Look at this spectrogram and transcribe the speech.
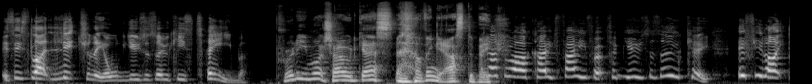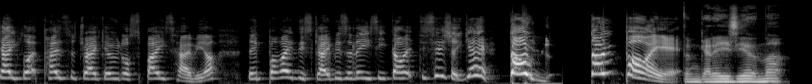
Is this like literally all Yu Suzuki's team? Pretty much, I would guess. I think it has to be. Another arcade favourite from Yu Suzuki. If you like games like Panzer Dragoon or Space Harrier, then buying this game is an easy decision. Yeah, don't! Don't buy it! Doesn't get easier than that.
